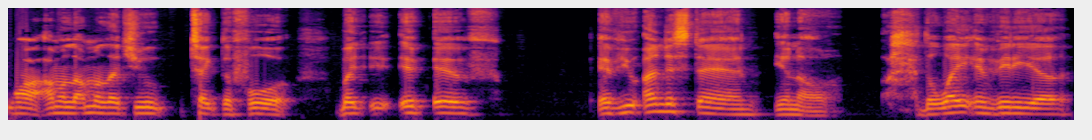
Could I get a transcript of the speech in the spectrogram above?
no, I'm gonna I'm gonna let you take the full. But if if if you understand, you know, the way Nvidia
